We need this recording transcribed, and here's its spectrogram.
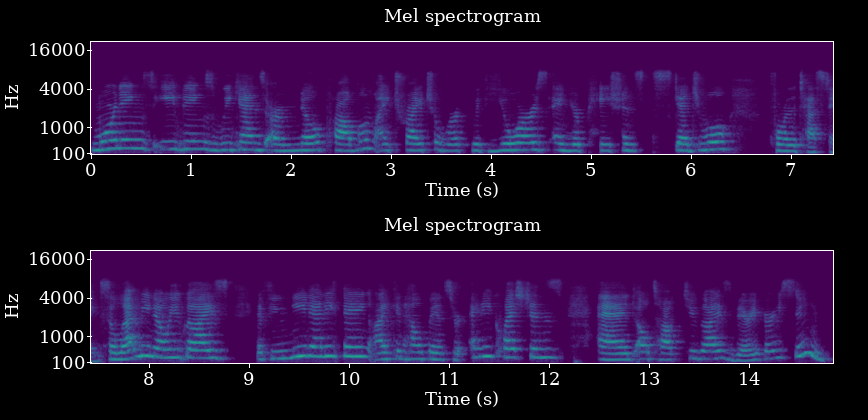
Mornings, evenings, weekends are no problem. I try to work with yours and your patient's schedule for the testing. So let me know, you guys. If you need anything, I can help answer any questions, and I'll talk to you guys very, very soon.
